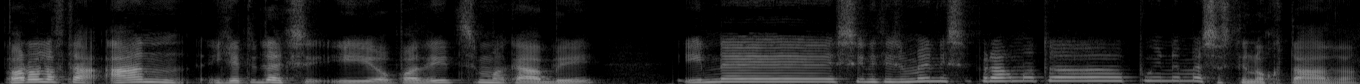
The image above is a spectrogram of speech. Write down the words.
Παρ' όλα αυτά, αν. Γιατί εντάξει, οι οπαδοί της Μακάμπη είναι συνηθισμένοι σε πράγματα που είναι μέσα στην οκτάδα.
